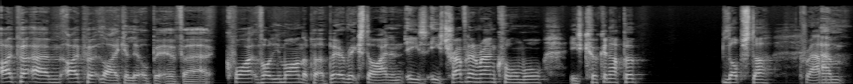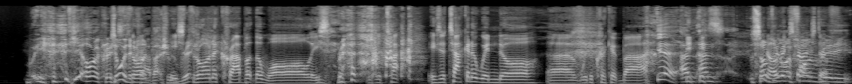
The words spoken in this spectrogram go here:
I put um, I put like a little bit of uh, quiet volume on. I put a bit of Rick Stein, and he's he's traveling around Cornwall. He's cooking up a lobster. Crab. Um, yeah, or a, it's always a crab actually. He's Rick. throwing a crab at the wall. He's he's, attack, he's attacking a window uh, with a cricket bat. Yeah, and, and something Rick I Stein find stuff. really,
